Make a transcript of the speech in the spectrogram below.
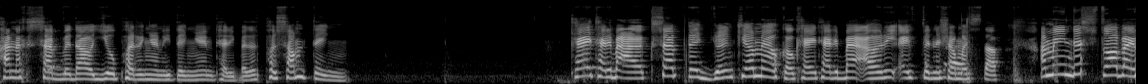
Can't accept without you putting anything in, Teddy Bear. Just put something. Okay, Teddy Bear, I accept it. Drink your milk, okay, Teddy Bear? I already ate finished all my stuff. I mean, this strawberry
